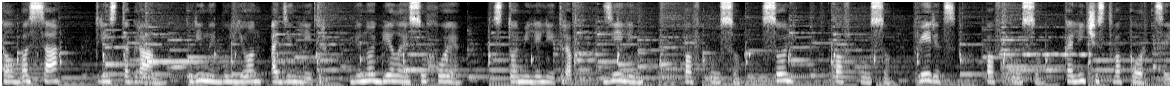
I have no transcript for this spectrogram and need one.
колбаса, 300 грамм, куриный бульон, 1 литр, вино белое сухое, 100 миллилитров, зелень, по вкусу, соль, по вкусу, перец, по вкусу, количество порций,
